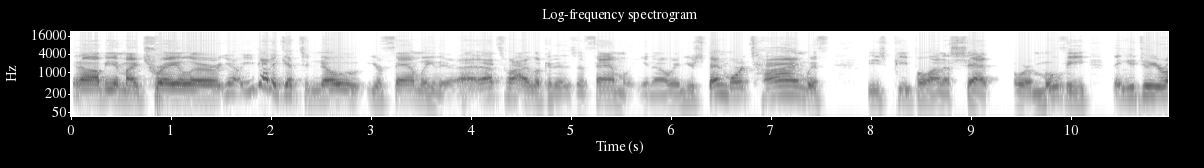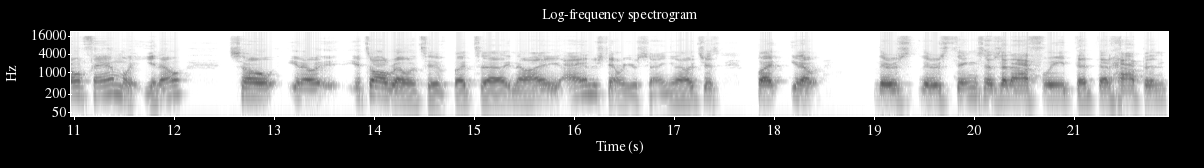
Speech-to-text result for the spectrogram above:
You know, I'll be in my trailer. You know, you got to get to know your family there. That's why I look at it as a family, you know, and you spend more time with these people on a set or a movie than you do your own family, you know? So, you know, it's all relative, but, uh, you know, I, I understand what you're saying. You know, it's just, but, you know, there's there's things as an athlete that that happen.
